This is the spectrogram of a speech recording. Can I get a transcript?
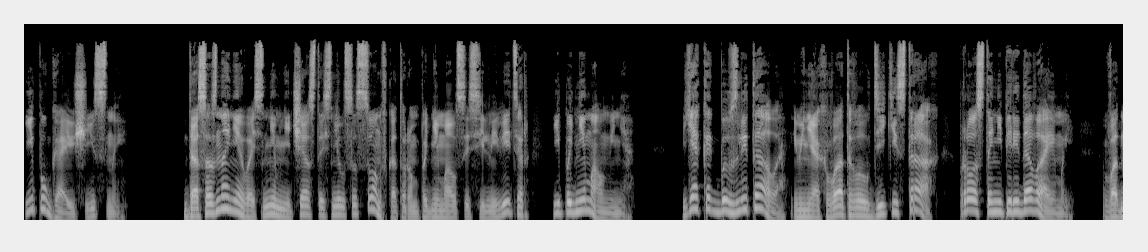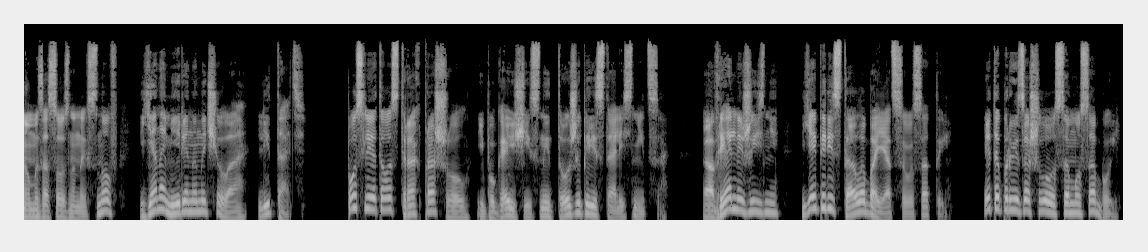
и пугающие сны. До сознания во сне мне часто снился сон, в котором поднимался сильный ветер и поднимал меня. Я как бы взлетала, и меня охватывал дикий страх, просто непередаваемый. В одном из осознанных снов я намеренно начала летать. После этого страх прошел, и пугающие сны тоже перестали сниться. А в реальной жизни я перестала бояться высоты. Это произошло само собой.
